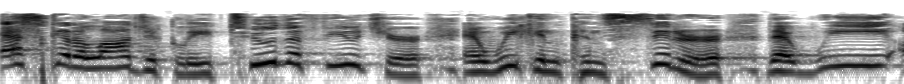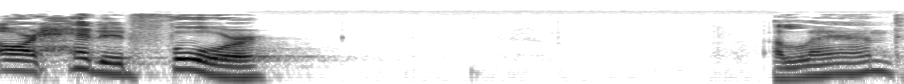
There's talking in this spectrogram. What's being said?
eschatologically to the future and we can consider that we are headed for a land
